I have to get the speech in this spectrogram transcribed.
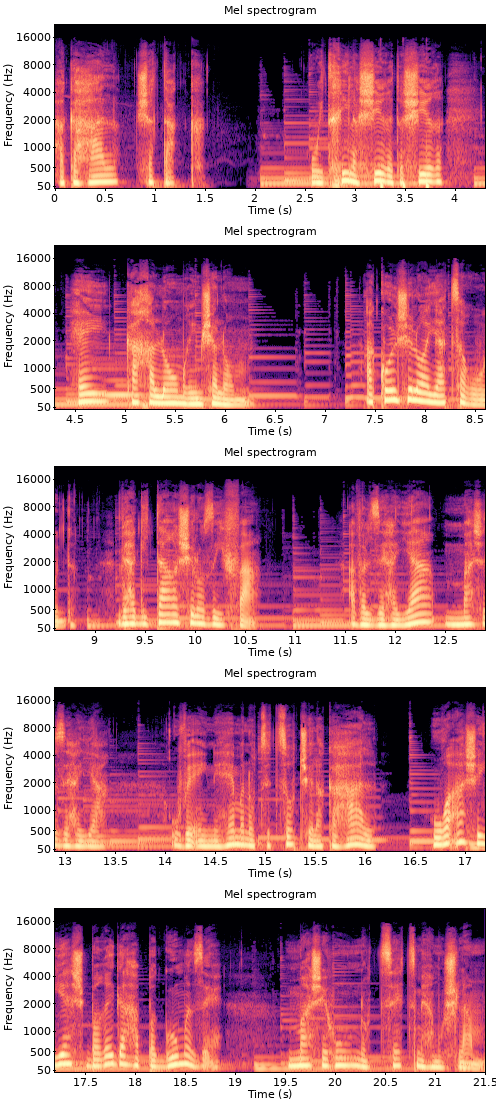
הקהל שתק. הוא התחיל לשיר את השיר "היי, hey, ככה לא אומרים שלום". הקול שלו היה צרוד, והגיטרה שלו זייפה. אבל זה היה מה שזה היה, ובעיניהם הנוצצות של הקהל, הוא ראה שיש ברגע הפגום הזה משהו נוצץ מהמושלם.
